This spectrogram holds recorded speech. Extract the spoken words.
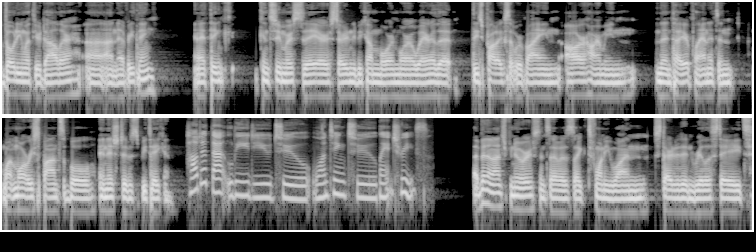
voting with your dollar uh, on everything. And I think consumers today are starting to become more and more aware that these products that we're buying are harming the entire planet and want more responsible initiatives to be taken. How did that lead you to wanting to plant trees? I've been an entrepreneur since I was like 21. Started in real estate,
